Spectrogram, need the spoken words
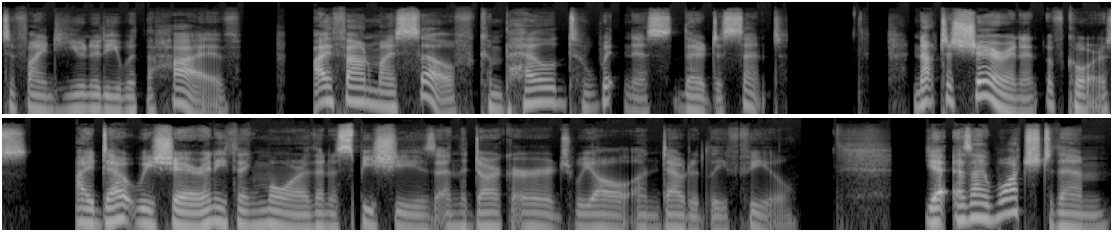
to find unity with the hive, I found myself compelled to witness their descent. Not to share in it, of course. I doubt we share anything more than a species and the dark urge we all undoubtedly feel. Yet as I watched them,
